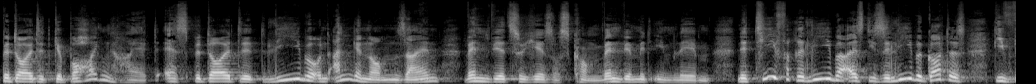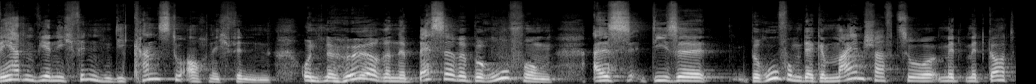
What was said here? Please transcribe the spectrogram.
bedeutet Geborgenheit, es bedeutet Liebe und angenommen sein, wenn wir zu Jesus kommen, wenn wir mit ihm leben. Eine tiefere Liebe als diese Liebe Gottes, die werden wir nicht finden, die kannst du auch nicht finden. Und eine höhere, eine bessere Berufung als diese Berufung der Gemeinschaft zu, mit, mit Gott,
